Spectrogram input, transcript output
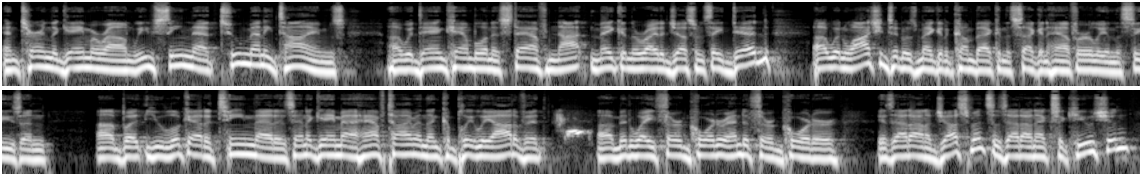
and turn the game around. We've seen that too many times uh, with Dan Campbell and his staff not making the right adjustments. They did uh, when Washington was making a comeback in the second half early in the season. Uh, but you look at a team that is in a game at halftime and then completely out of it uh, midway third quarter, end of third quarter. Is that on adjustments? Is that on execution?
